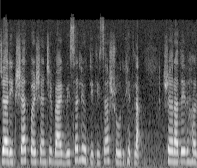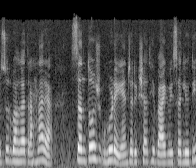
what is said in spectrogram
ज्या रिक्षात पैशांची बॅग विसरली होती तिचा शोध घेतला. शहरातील हरसूर भागात राहणाऱ्या संतोष घोडे यांच्या रिक्षात ही बॅग विसरली होती.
